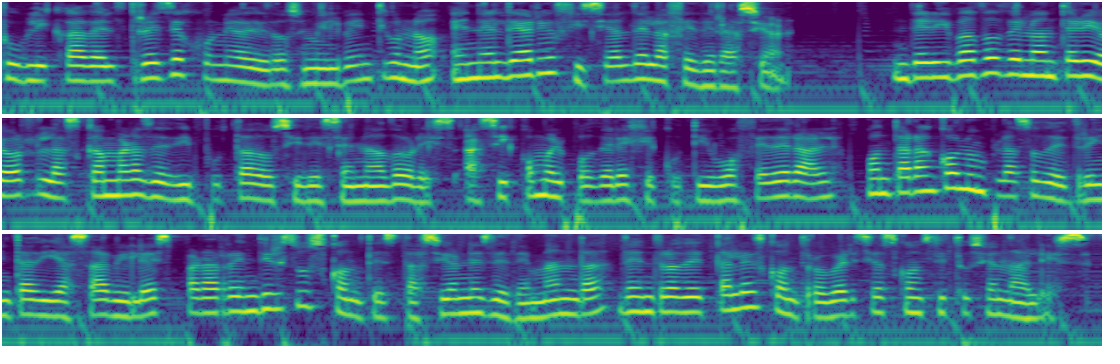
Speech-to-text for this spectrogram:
publicada el 3 de junio de 2021 en el Diario Oficial de la Federación. Derivado de lo anterior, las cámaras de diputados y de senadores, así como el Poder Ejecutivo Federal, contarán con un plazo de 30 días hábiles para rendir sus contestaciones de demanda dentro de tales controversias constitucionales.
